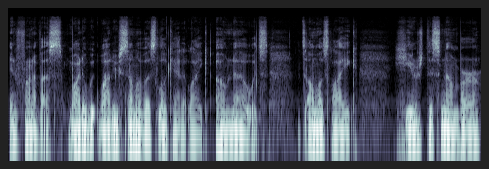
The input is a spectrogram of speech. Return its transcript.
in front of us? Why do we, why do some of us look at it like, oh no, it's it's almost like here's this number,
